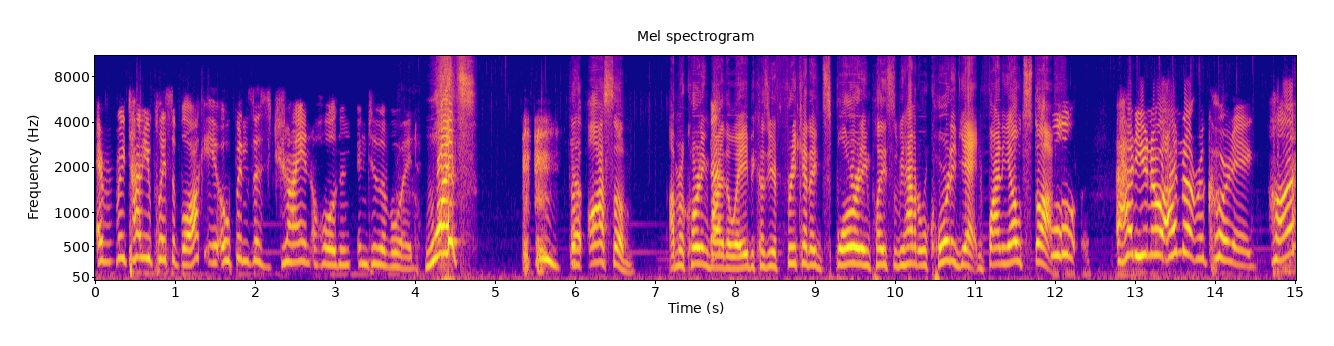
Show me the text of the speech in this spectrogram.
Every time you place a block, it opens this giant hole in, into the void. What? That's awesome. I'm recording, by the way, because you're freaking exploring places we haven't recorded yet and finding out stuff. Well, how do you know I'm not recording? Huh?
